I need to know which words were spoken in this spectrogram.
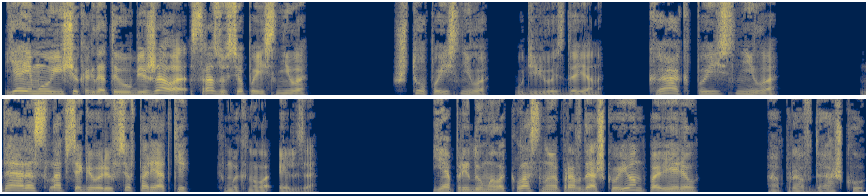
«Я ему еще, когда ты убежала, сразу все пояснила. «Что пояснила?» — удивилась Даяна. «Как пояснила?» «Да, расслабься, говорю, все в порядке», — хмыкнула Эльза. «Я придумала классную оправдашку, и он поверил». «Оправдашку?»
